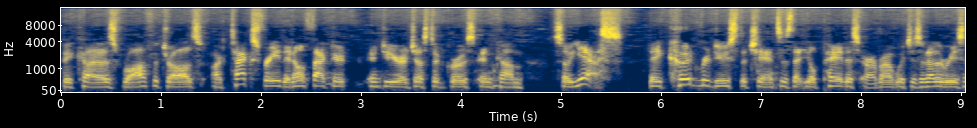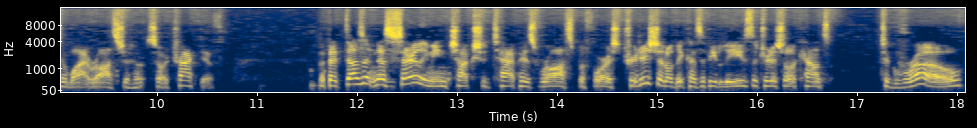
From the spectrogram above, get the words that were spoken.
because Roth withdrawals are tax free. They don't factor into your adjusted gross income. So yes, they could reduce the chances that you'll pay this IRMAA, which is another reason why Roths are so attractive. But that doesn't necessarily mean Chuck should tap his Roths before his traditional, because if he leaves the traditional accounts to grow,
